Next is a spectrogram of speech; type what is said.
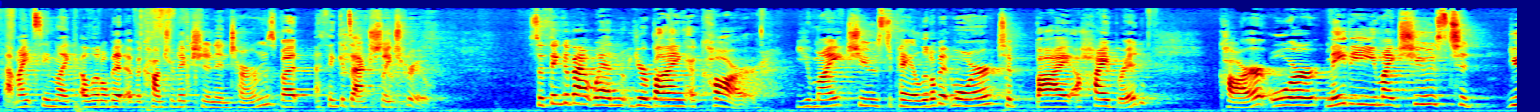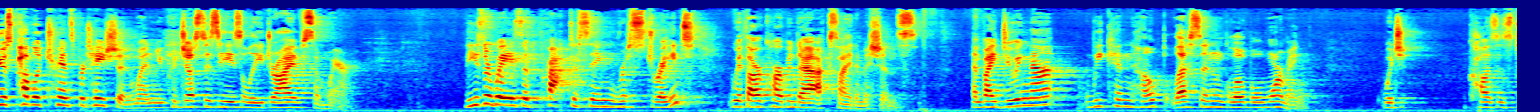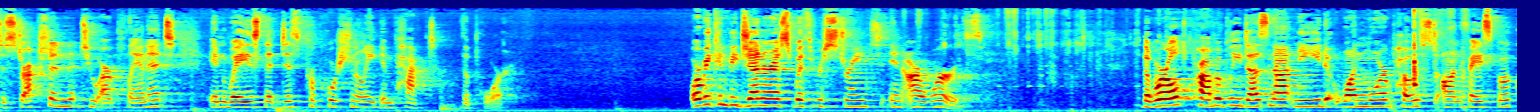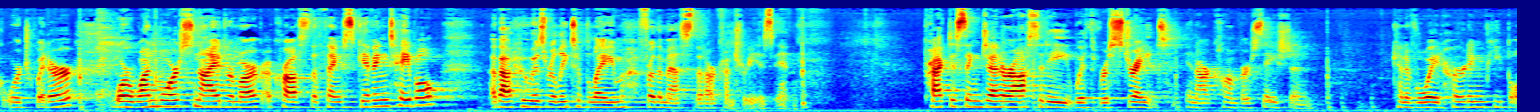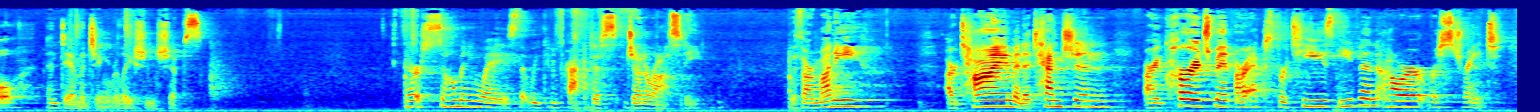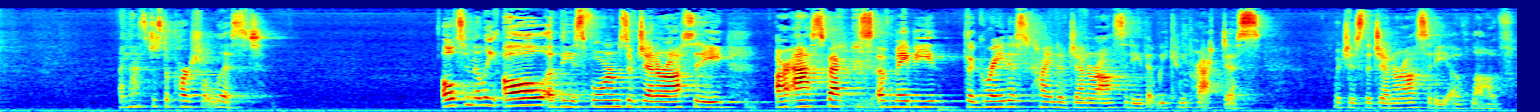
That might seem like a little bit of a contradiction in terms, but I think it's actually true. So think about when you're buying a car. You might choose to pay a little bit more to buy a hybrid car, or maybe you might choose to use public transportation when you could just as easily drive somewhere. These are ways of practicing restraint with our carbon dioxide emissions. And by doing that, we can help lessen global warming, which causes destruction to our planet in ways that disproportionately impact the poor. Or we can be generous with restraint in our words. The world probably does not need one more post on Facebook or Twitter or one more snide remark across the Thanksgiving table about who is really to blame for the mess that our country is in. Practicing generosity with restraint in our conversation can avoid hurting people and damaging relationships. There are so many ways that we can practice generosity with our money, our time and attention, our encouragement, our expertise, even our restraint. And that's just a partial list. Ultimately, all of these forms of generosity are aspects of maybe the greatest kind of generosity that we can practice, which is the generosity of love.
